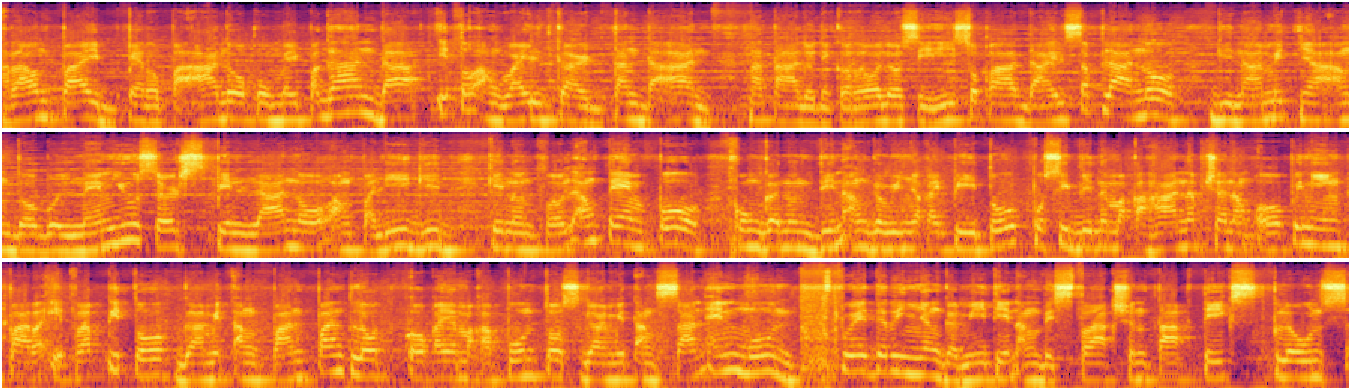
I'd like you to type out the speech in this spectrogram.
Round 5. Pero paano kung may paghahanda? Ito ang wild card. Tandaan, natalo ni Corolo si Hisoka dahil sa plano. Ginamit niya ang double name users, pinlano ang paligid, kinontrol ang tempo. Kung ganun din ang gawin niya kay Pito, posible na makahanap siya ng opening para itrap ito gamit ang pan pantlot o kaya makapuntos gamit ang sun and moon. Pwede rin niyang gamitin ang distraction tactics, clones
